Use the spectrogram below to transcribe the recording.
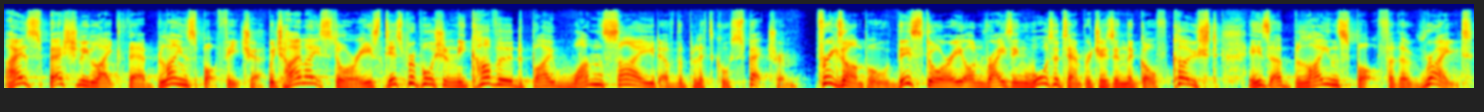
I especially like their blind spot feature, which highlights stories disproportionately covered by one side of the political spectrum. For example, this story on rising water temperatures in the Gulf Coast is a blind spot for the right.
